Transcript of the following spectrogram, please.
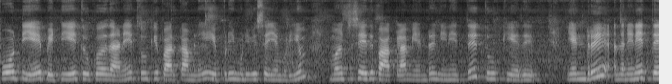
போட்டியே பெட்டியே தூக்குவதானே தூக்கி பார்க்காமலேயே எப்படி முடிவு செய்ய முடியும்? முயற்சி செய்து பார்க்கலாம் என்று நினைத்து தூக்கியது. என்று அந்த நினைத்து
